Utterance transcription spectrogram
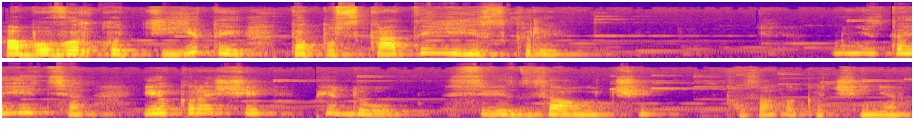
або воркотіти та пускати іскри. Мені здається, я краще піду світ за очі, сказала каченя.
